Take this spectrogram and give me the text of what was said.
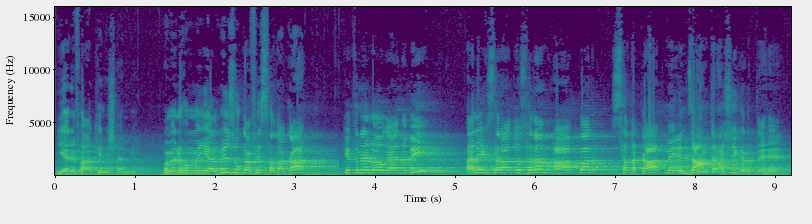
یہ رفاق کی نشانی کا پھر صداقات کتنے لوگ ہیں نبی؟ علیہ السلاۃ والسلام آپ پر صدقات میں الزام تراشی کرتے ہیں۔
